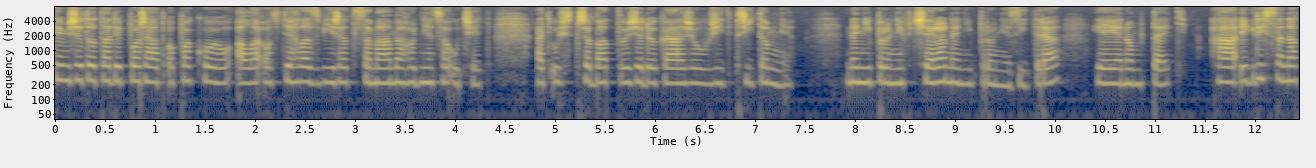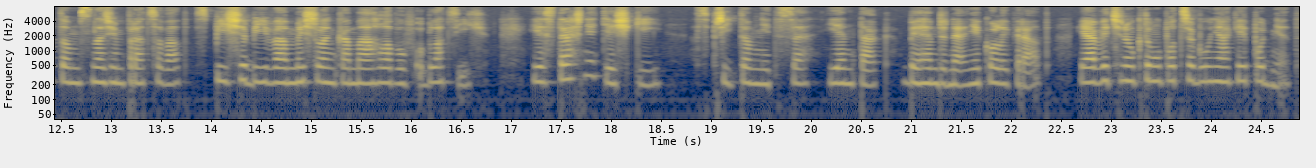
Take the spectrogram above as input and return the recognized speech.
Vím, že to tady pořád opakuju, ale od těchto zvířat se máme hodně co učit, ať už třeba to, že dokážou žít přítomně. Není pro ně včera, není pro ně zítra, je jenom teď. A i když se na tom snažím pracovat, spíše bývá myšlenka má hlavu v oblacích. Je strašně těžký zpřítomnit se jen tak, během dne, několikrát. Já většinou k tomu potřebuju nějaký podnět.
